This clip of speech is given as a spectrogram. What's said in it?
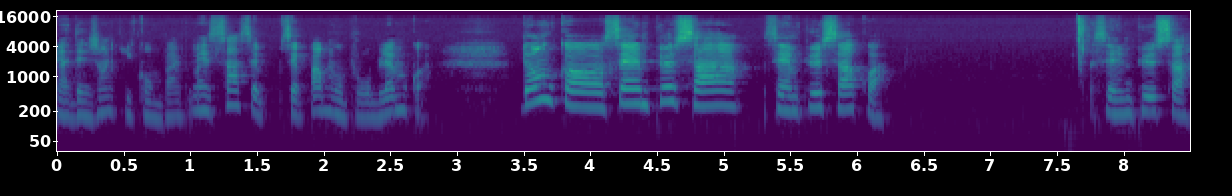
Il y a des gens qui combattent. Mais ça, ce n'est pas mon problème, quoi. Donc, euh, c'est un peu ça. C'est un peu ça, quoi. C'est un peu ça.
